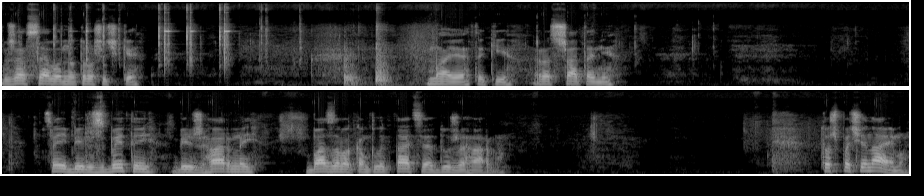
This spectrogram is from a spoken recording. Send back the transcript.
вже все воно трошечки має такі розшатані. Цей більш збитий, більш гарний. Базова комплектація дуже гарна. Тож починаємо.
